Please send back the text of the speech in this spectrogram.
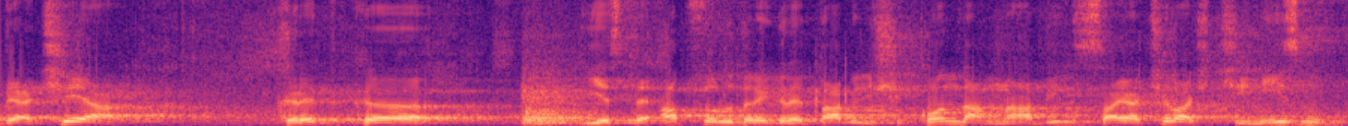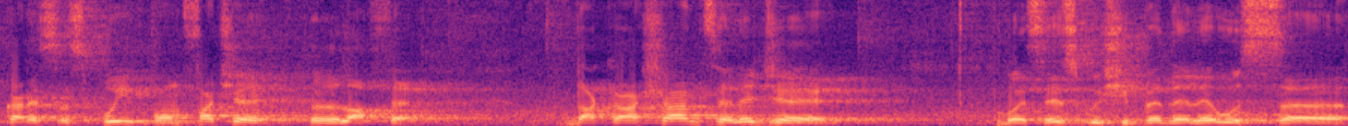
de aceea, cred că este absolut regretabil și condamnabil să ai același cinism cu care să spui vom face uh, la fel. Dacă așa înțelege Băsescu și PDL-ul să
